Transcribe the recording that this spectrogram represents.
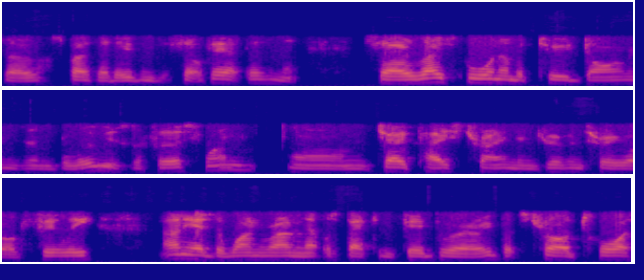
So I suppose that evens itself out, doesn't it? So race four, number two, Diamonds and Blue is the first one. Um, Joe Pace trained and driven three-year-old filly. Only had the one run, and that was back in February, but it's trialled twice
